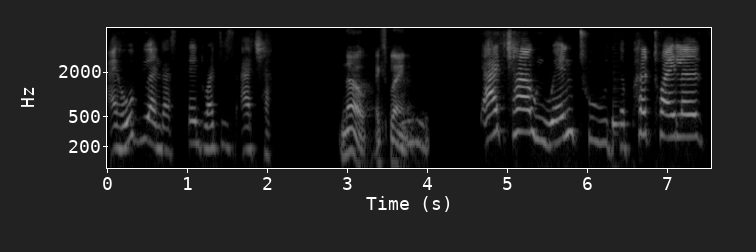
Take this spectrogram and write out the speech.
I hope you understand what is acha. No, explain. Acha, we went to the per toilets,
